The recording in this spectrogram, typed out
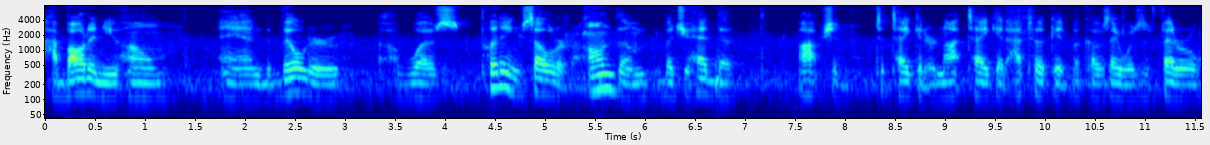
I bought a new home, and the builder was putting solar on them, but you had the option to take it or not take it. I took it because there was a federal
